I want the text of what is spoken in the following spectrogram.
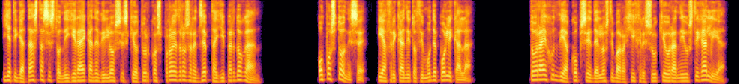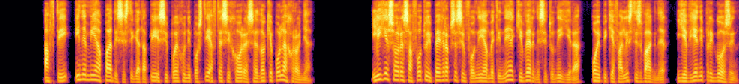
Για την κατάσταση στον Νίγηρα έκανε δηλώσεις και ο Τούρκος πρόεδρος Ρετζέπ Ταγί Περντογάν. Όπως τόνισε, οι Αφρικανοί το θυμούνται πολύ καλά. Τώρα έχουν διακόψει εντελώς την παροχή χρυσού και ουρανίου στη Γαλλία. Αυτή είναι μια απάντηση στην καταπίεση που έχουν υποστεί αυτές οι χώρες εδώ και πολλά χρόνια. Λίγες ώρες αφότου υπέγραψε συμφωνία με τη νέα κυβέρνηση του Νίγηρα, ο επικεφαλής της Βάγνερ, Γευγένη Πριγκόζιν,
